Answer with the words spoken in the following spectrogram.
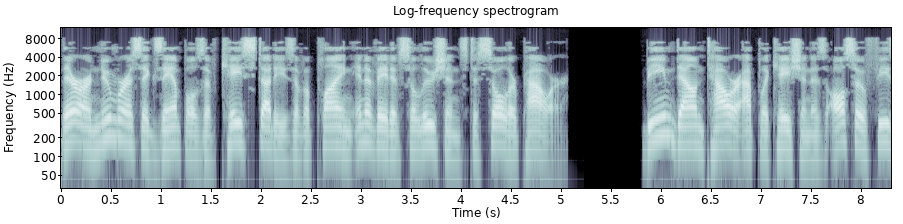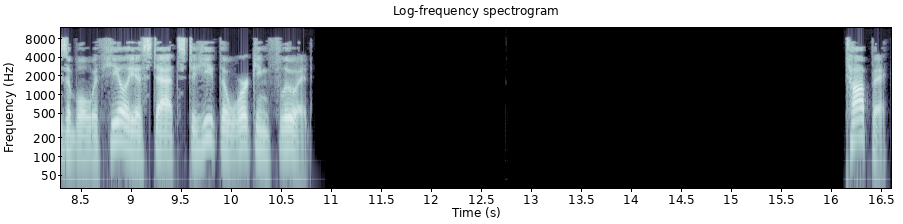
There are numerous examples of case studies of applying innovative solutions to solar power. Beam down tower application is also feasible with heliostats to heat the working fluid. Topic:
